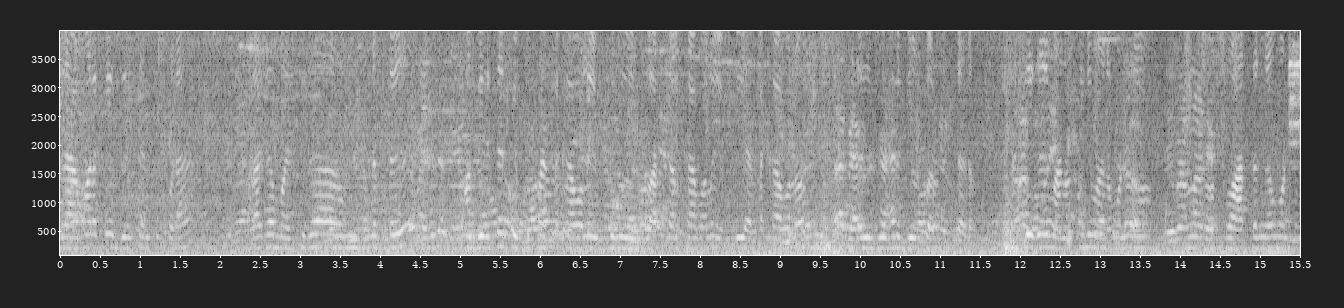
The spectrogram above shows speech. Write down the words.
గ్రామాలకే దేశానికి కూడా అలాగా మంచిగా ఉంటున్నప్పుడు మన దేశానికి ఎప్పుడు పంటలు కావాలో ఎప్పుడు వర్షాలు కావాలో ఎప్పుడు ఎండలు కావాలో రీతిలో దేవుడు పంపిస్తాడు అంతేగాని మనం తిని మనం ఉంటాం. స్వార్థంగా ఉండటం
